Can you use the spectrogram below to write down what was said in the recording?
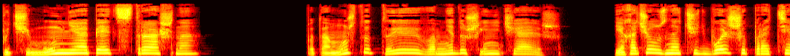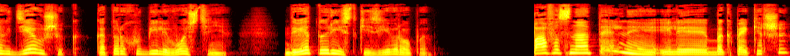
Почему мне опять страшно? Потому что ты во мне души не чаешь. Я хочу узнать чуть больше про тех девушек, которых убили в Остине. Две туристки из Европы. пафосно-отельные или бэкпекерши?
